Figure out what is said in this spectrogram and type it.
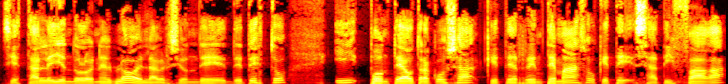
si estás leyéndolo en el blog, en la versión de, de texto, y ponte a otra cosa que te rente más o que te satisfaga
